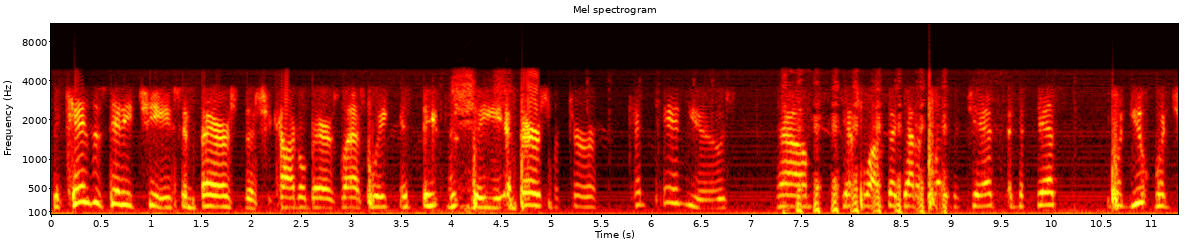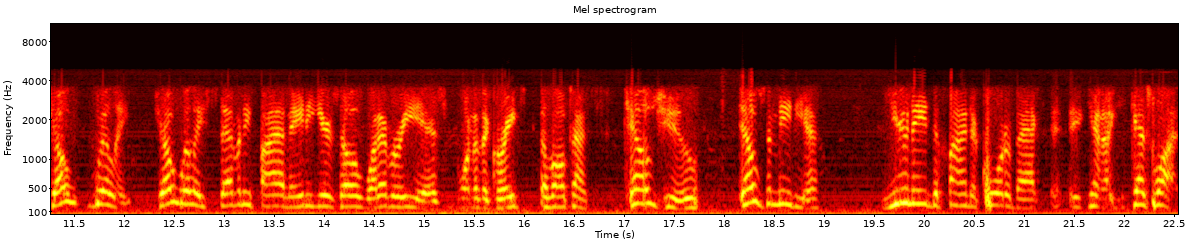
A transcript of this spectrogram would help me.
The Kansas City Chiefs embarrassed the Chicago Bears last week. It, the, the embarrassment tour continues. Now, guess what? They got to play the Jets, and the Jets. When you when Joe Willie, Joe Willie, 75, 80 years old, whatever he is, one of the greats of all time tells you, tells the media, you need to find a quarterback. Uh, uh, you know, guess what?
